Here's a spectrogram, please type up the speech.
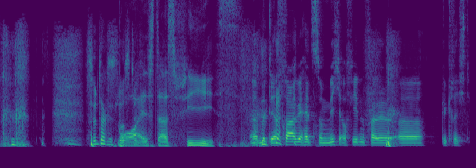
Syntax ist lustig. Boah, ist das fies. Äh, mit der Frage hättest du mich auf jeden Fall äh, gekriegt.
